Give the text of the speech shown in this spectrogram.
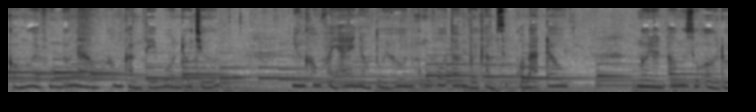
có người phụ nữ nào không cảm thấy buồn đâu chứ? Nhưng không phải ai nhỏ tuổi hơn cũng vô tâm với cảm xúc của bạn đâu. Người đàn ông dù ở độ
